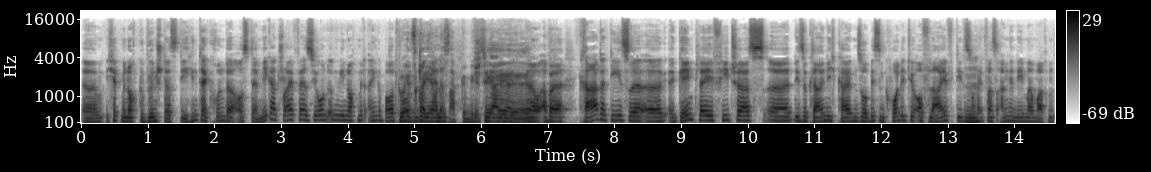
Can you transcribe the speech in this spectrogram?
Ähm, ich hätte mir noch gewünscht, dass die Hintergründe aus der Mega Drive-Version irgendwie noch mit eingebaut Du hättest gleich alles abgemischt. Ja, ja, ja. Genau, aber gerade diese äh, Gameplay-Features, äh, diese Kleinigkeiten, so ein bisschen Quality of Life, die das Mhm. noch etwas angenehmer machen,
